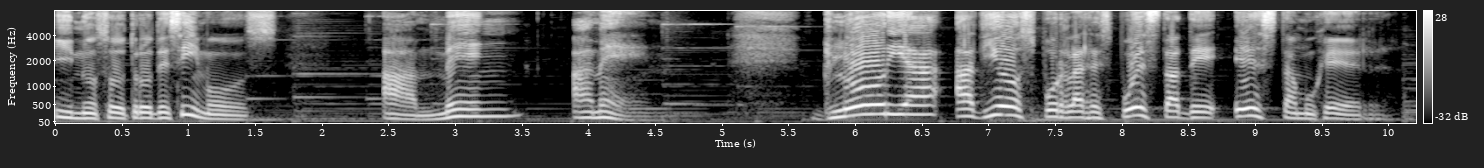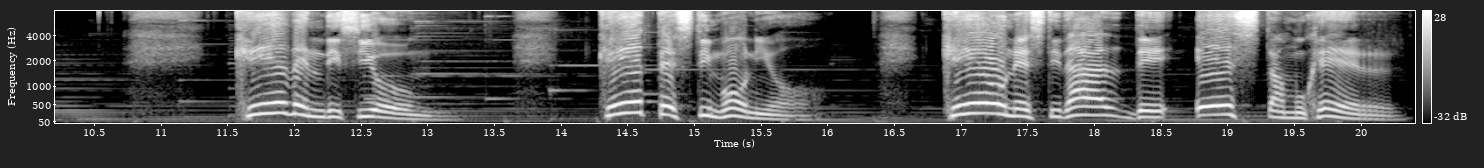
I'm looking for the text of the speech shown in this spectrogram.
Y nosotros decimos, amén, amén. Gloria a Dios por la respuesta de esta mujer. ¡Qué bendición! ¡Qué testimonio! Qué honestidad de esta mujer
